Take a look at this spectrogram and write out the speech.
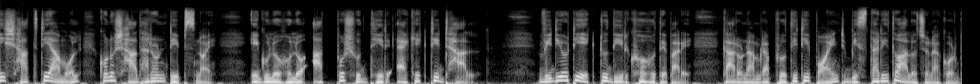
এই সাতটি আমল কোনো সাধারণ টিপস নয়, এগুলো হলো আত্মশুদ্ধির এক একটি ঢাল। ভিডিওটি একটু দীর্ঘ হতে পারে, কারণ আমরা প্রতিটি পয়েন্ট বিস্তারিত আলোচনা করব।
